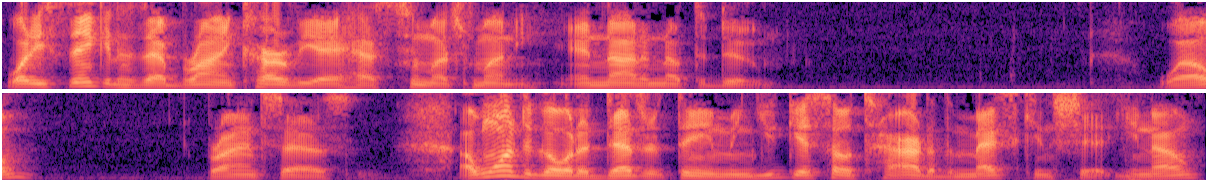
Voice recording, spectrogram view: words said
What he's thinking is that Brian Cervier has too much money and not enough to do. Well, Brian says, I wanted to go with a desert theme, and you get so tired of the Mexican shit, you know?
